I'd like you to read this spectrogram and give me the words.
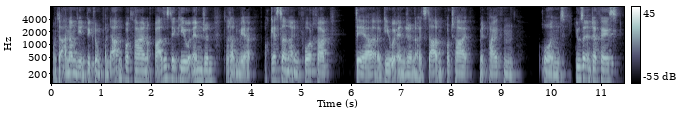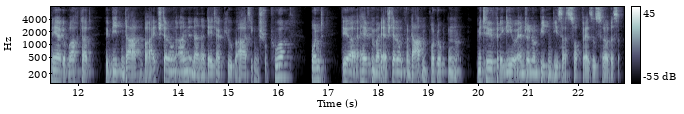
unter anderem die Entwicklung von Datenportalen auf Basis der GeoEngine. Dort hatten wir auch gestern einen Vortrag der GeoEngine als Datenportal mit Python und User Interface näher gebracht hat. Wir bieten Datenbereitstellung an in einer Data Cube-artigen Struktur und wir helfen bei der Erstellung von Datenprodukten mithilfe der GeoEngine und bieten dies als Software as a Service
